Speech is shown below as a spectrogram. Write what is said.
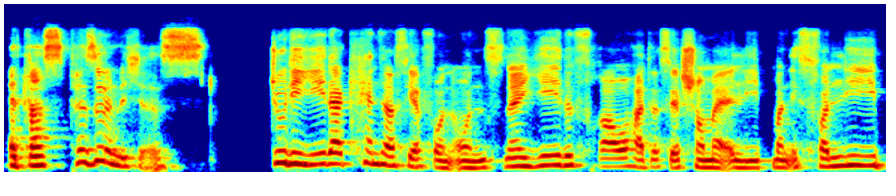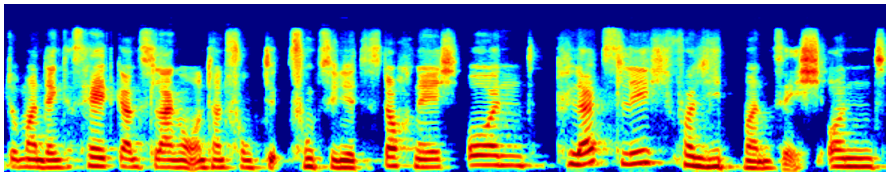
etwas Persönliches. Judy, jeder kennt das ja von uns. Ne? Jede Frau hat das ja schon mal erlebt. Man ist verliebt und man denkt, es hält ganz lange und dann fun funktioniert es doch nicht. Und plötzlich verliebt man sich und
